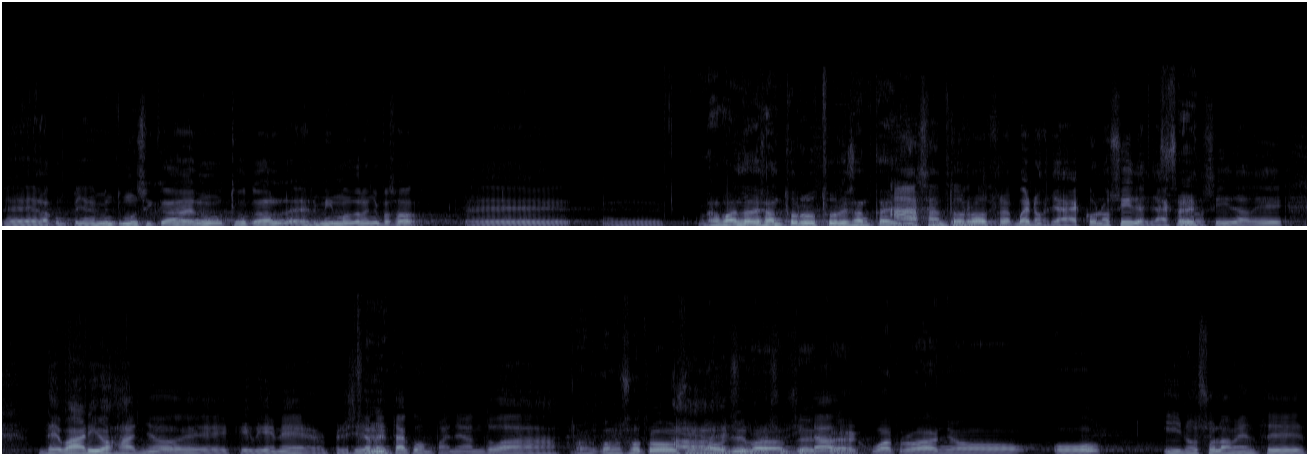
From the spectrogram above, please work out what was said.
Eh, el acompañamiento musical nos toca el, el mismo del año pasado. Eh, eh, La banda de Santo Rostro de Santa Ella. ah, Santo Rostro, bueno, ya es conocida, ya es Sí. conocida de, de varios años, eh, que viene precisamente acompañando a... Con nosotros, si a no Jesús lleva de resucitado. 3, 4 años o... y no solamente,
